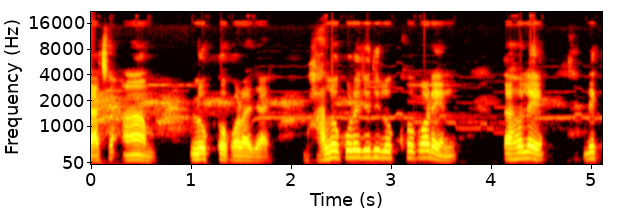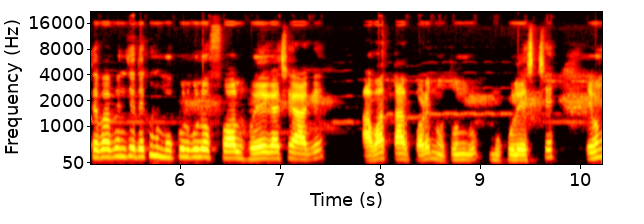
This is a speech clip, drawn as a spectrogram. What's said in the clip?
গাছে আম লক্ষ্য করা যায়। ভালো করে যদি লক্ষ্য করেন, তাহলে দেখতে পাবেন যে দেখুন মুকুলগুলো ফল হয়ে গেছে আগে, আবার তারপরে নতুন মুকুল এসছে। এবং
